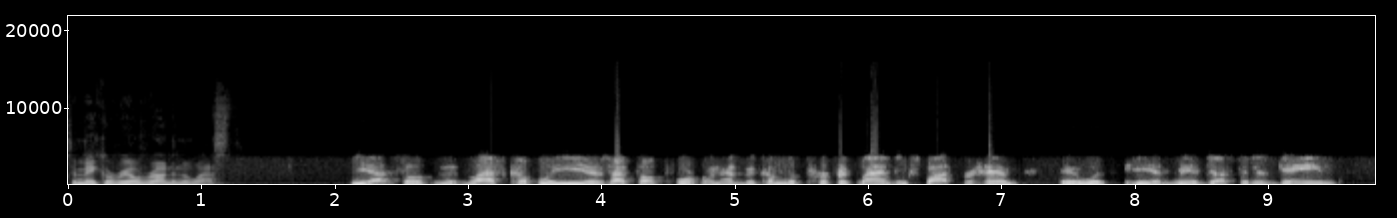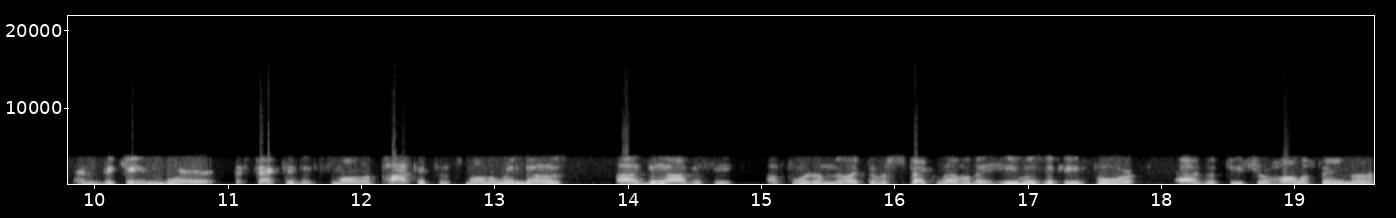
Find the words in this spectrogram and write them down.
to make a real run in the West? Yeah, so the last couple of years, I thought Portland had become the perfect landing spot for him. It was he had readjusted his game and became more effective in smaller pockets and smaller windows. Uh, they obviously afford him the, like the respect level that he was looking for as a future Hall of Famer,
